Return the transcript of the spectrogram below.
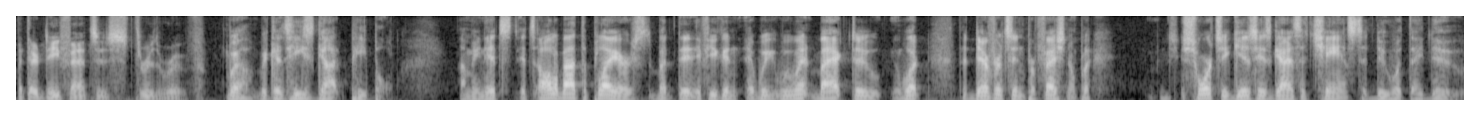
but their defense is through the roof. Well, because he's got people. I mean, it's it's all about the players. But if you can, we, we went back to what the difference in professional play. Schwartzy gives his guys a chance to do what they do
